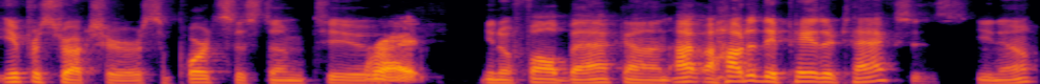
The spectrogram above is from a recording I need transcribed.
infrastructure or support system to, right you know, fall back on. How do they pay their taxes? You know,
